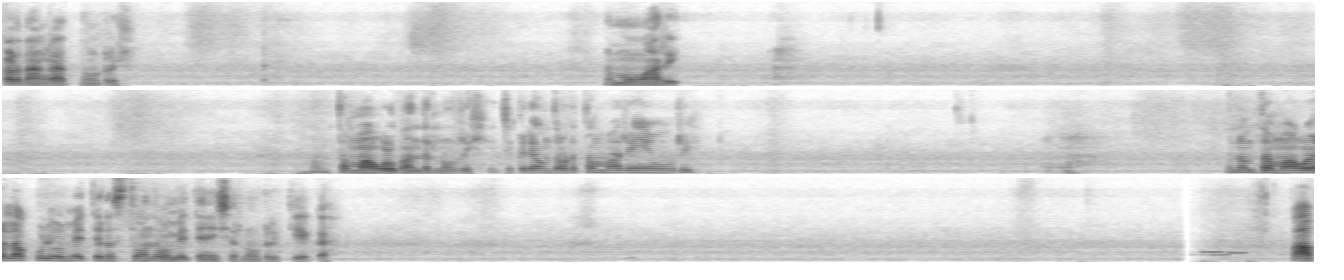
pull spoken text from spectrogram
ಕಳ್ದಂಗೆ ಆತು ನೋಡ್ರಿ. ನಮ್ಮವ್ವ ರೀ ನಮ್ಮ ತಮ್ಮಗಳು ಬಂದ್ರು ನೋಡ್ರಿ. ಈಚೆ ಕಡೆ ಒಂದು ದೊಡ್ಡ ತಮ್ಮ ರೀ ಇವು ರೀ. ನಮ್ಮ ತಮ್ಮಗಳೆಲ್ಲ ಕೂಡಿ ಒಮ್ಮೆ ತಿನ್ನಿಸ್ತು ಅಂದ್ರೆ ಒಮ್ಮೆ ತಿನ್ನಿಸ್ಯಾರ ನೋಡ್ರಿ ಕೇಕ. ಪಾಪ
